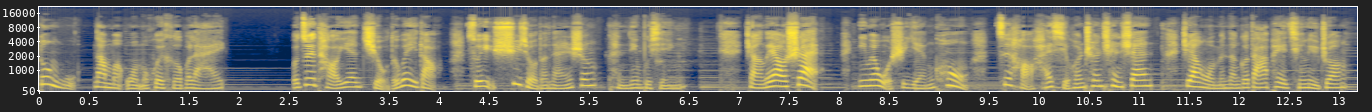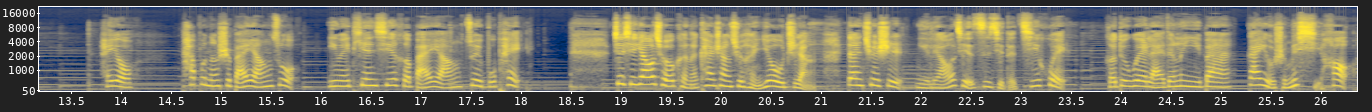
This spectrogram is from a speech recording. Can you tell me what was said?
动物，那么我们会合不来。我最讨厌酒的味道，所以酗酒的男生肯定不行。长得要帅，因为我是颜控，最好还喜欢穿衬衫，这样我们能够搭配情侣装。还有，他不能是白羊座，因为天蝎和白羊最不配。这些要求可能看上去很幼稚啊，但却是你了解自己的机会和对未来的另一半该有什么喜好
